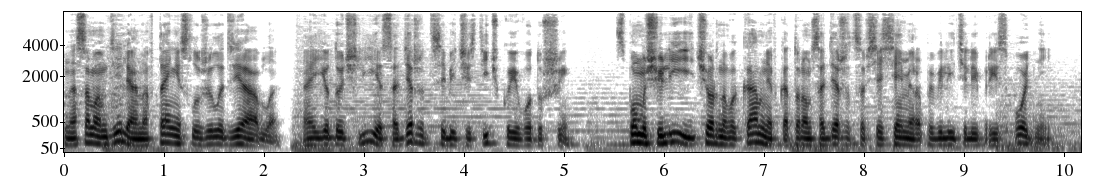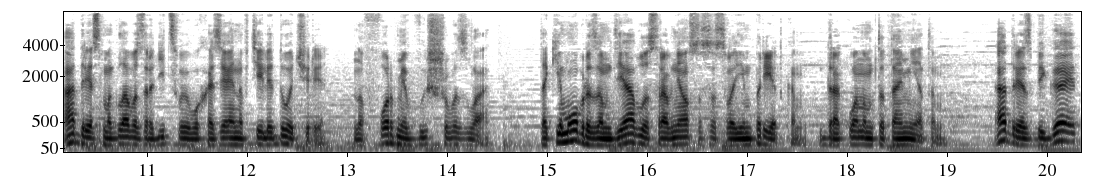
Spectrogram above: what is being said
На самом деле она втайне служила Диабло, а ее дочь Лия содержит в себе частичку его души. С помощью Лии и черного камня, в котором содержатся все семеро повелителей преисподней, Адрия смогла возродить своего хозяина в теле дочери, но в форме высшего зла. Таким образом, Диабло сравнялся со своим предком, драконом Тотаметом. Адрия сбегает,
